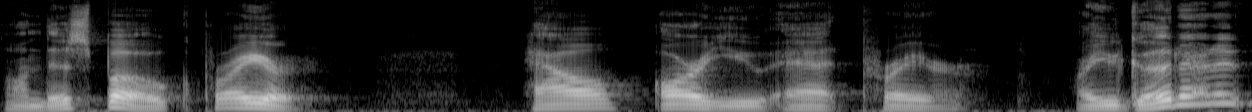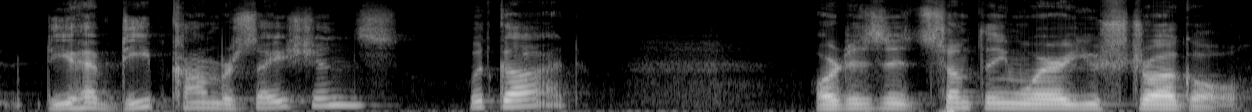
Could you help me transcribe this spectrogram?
on this spoke, prayer. How are you at prayer? Are you good at it? Do you have deep conversations with God? Or is it something where you struggle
